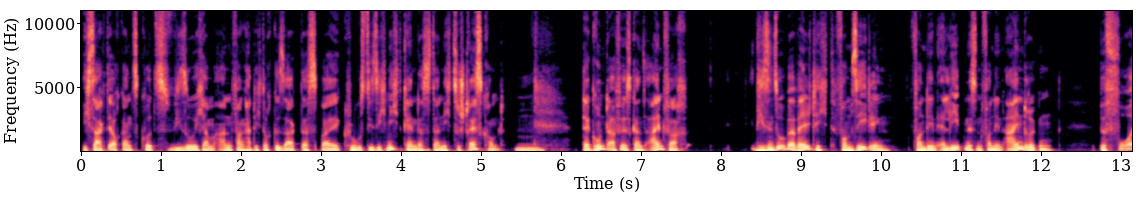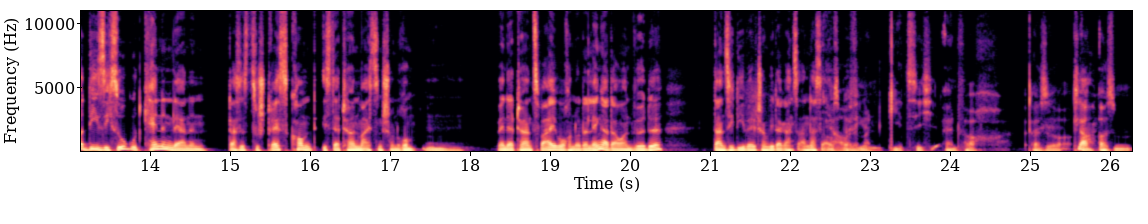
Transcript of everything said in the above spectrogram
ich sagte auch ganz kurz, wieso ich am Anfang hatte ich doch gesagt, dass bei Crews, die sich nicht kennen, dass es da nicht zu Stress kommt. Mhm. Der Grund dafür ist ganz einfach. Die sind so überwältigt vom Segeln, von den Erlebnissen, von den Eindrücken. Bevor die sich so gut kennenlernen, dass es zu Stress kommt, ist der Turn meistens schon rum. Mhm. Wenn der Turn zwei Wochen oder länger dauern würde, dann sieht die Welt schon wieder ganz anders aus. Ja, bei vielen. man geht sich einfach also Klar. aus dem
